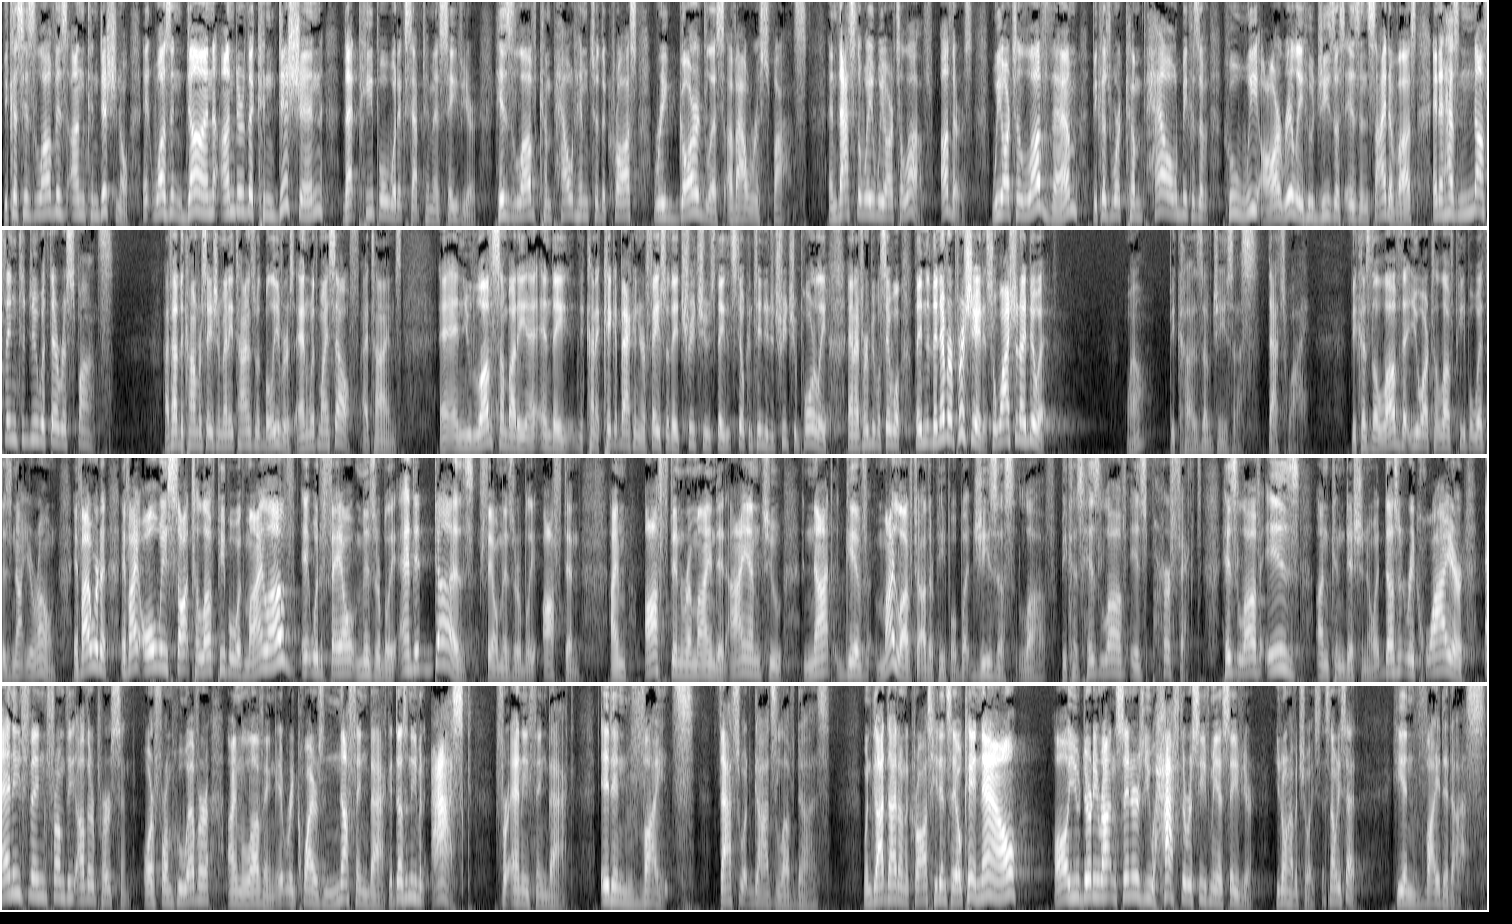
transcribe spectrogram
Because his love is unconditional. It wasn't done under the condition that people would accept him as Savior. His love compelled him to the cross regardless of our response. And that's the way we are to love others. We are to love them because we're compelled because of who we are, really who Jesus is inside of us, and it has nothing to do with their response. I've had the conversation many times with believers and with myself at times. And you love somebody and they, kind of kick it back in your face or they treat you, they still continue to treat you poorly. And I've heard people say, well, they, they never appreciate it, so why should I do it? Well, because of Jesus. That's why because the love that you are to love people with is not your own. If I were to if I always sought to love people with my love, it would fail miserably, and it does fail miserably often. I'm often reminded I am to not give my love to other people, but Jesus' love, because his love is perfect. His love is unconditional. It doesn't require anything from the other person or from whoever I'm loving. It requires nothing back. It doesn't even ask for anything back, it invites. That's what God's love does. When God died on the cross, He didn't say, okay, now, all you dirty, rotten sinners, you have to receive me as Savior. You don't have a choice. That's not what He said. He invited us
